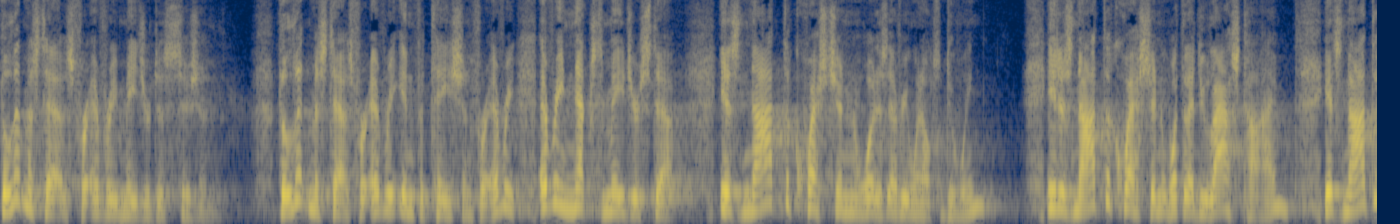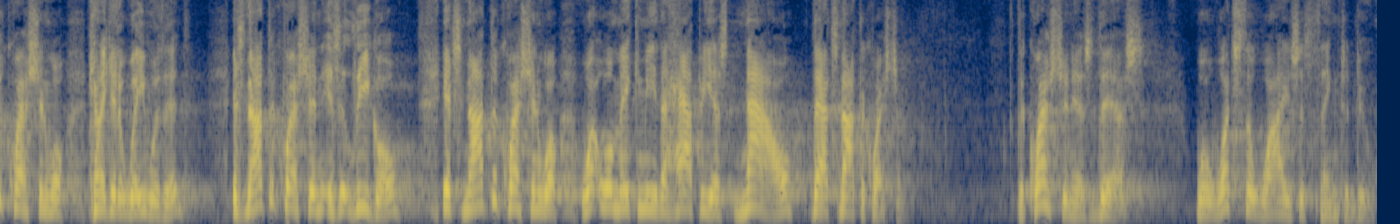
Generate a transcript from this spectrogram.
the litmus test for every major decision, the litmus test for every invitation, for every, every next major step, is not the question, what is everyone else doing? It is not the question, what did I do last time? It's not the question, well, can I get away with it? It's not the question, is it legal? It's not the question, well, what will make me the happiest now? That's not the question. The question is this well, what's the wisest thing to do?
